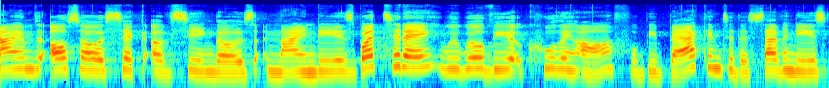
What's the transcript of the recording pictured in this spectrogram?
I'm also sick of seeing those 90s, but today we will be cooling off. We'll be back into the 70s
